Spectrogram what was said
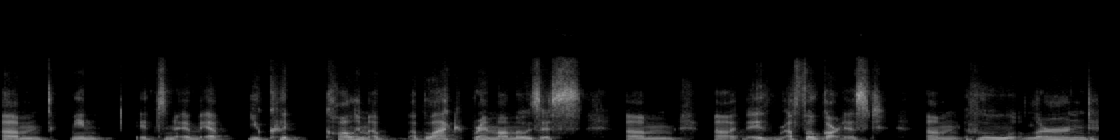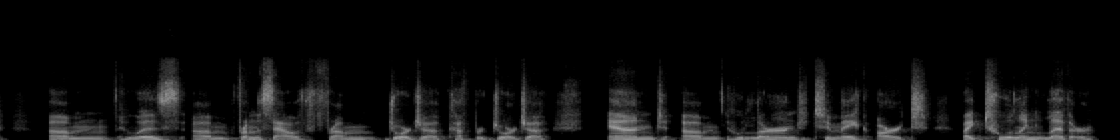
um, I mean, it's a, a, you could call him a, a black grandma Moses um, uh, a folk artist um, who learned, um, who was um, from the South, from Georgia, Cuthbert, Georgia, and um, who learned to make art by tooling leather.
